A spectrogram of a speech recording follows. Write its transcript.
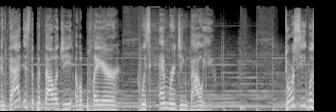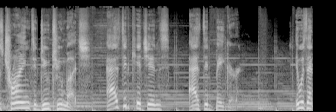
And that is the pathology of a player who is hemorrhaging value. Dorsey was trying to do too much as did Kitchens, as did Baker. It was that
